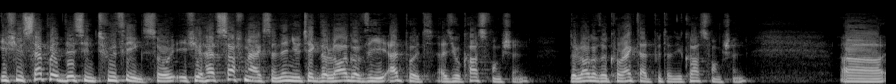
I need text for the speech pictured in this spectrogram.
if you separate this in two things, so if you have softmax and then you take the log of the output as your cost function, the log of the correct output as your cost function, uh,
